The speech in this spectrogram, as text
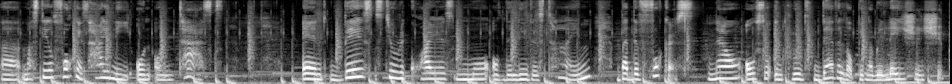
uh, must still focus highly on, on tasks. And this still requires more of the leader's time, but the focus now also includes developing a relationship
